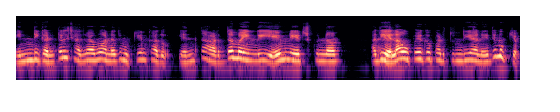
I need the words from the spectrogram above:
ఎన్ని గంటలు చదివాము అన్నది ముఖ్యం కాదు. ఎంత అర్థమైంది ఏమి నేర్చుకున్నాం అది ఎలా ఉపయోగపడుతుంది అనేది ముఖ్యం.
